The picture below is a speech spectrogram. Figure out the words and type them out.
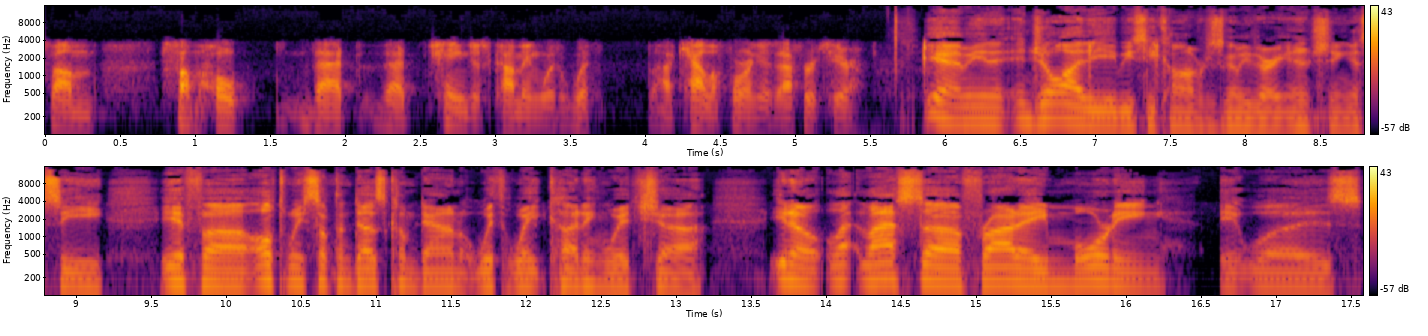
some some hope that that change is coming with with uh, California's efforts here. Yeah, I mean, in July, the ABC conference is going to be very interesting to see if uh, ultimately something does come down with weight cutting. Which, uh, you know, last uh, Friday morning, it was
